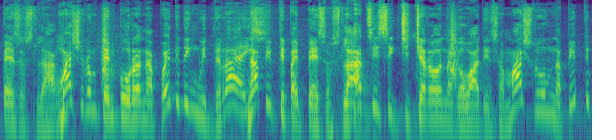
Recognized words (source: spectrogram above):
pesos lang, mushroom tempura na pwede ding with rice na 55 pesos lang, at sisig chicharo na gawa din sa mushroom na 55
